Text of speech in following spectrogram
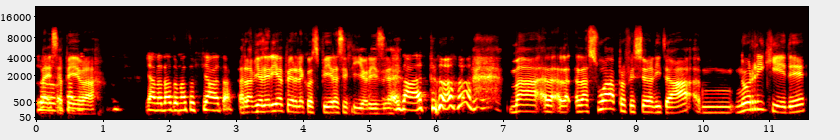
lei sapeva. Fanno gli hanno dato una soffiata. Ravioleria per le conspiracy theories. Esatto. Ma la, la, sua professionalità mh, mm, non richiede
